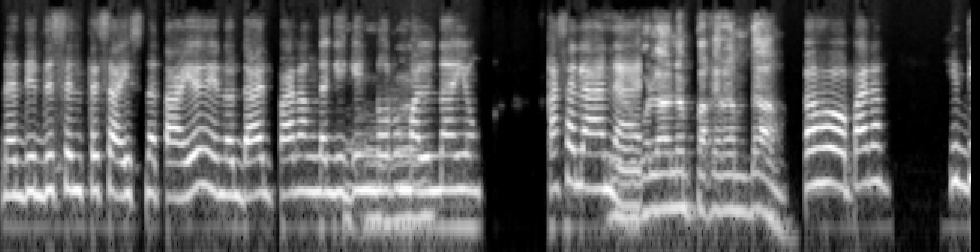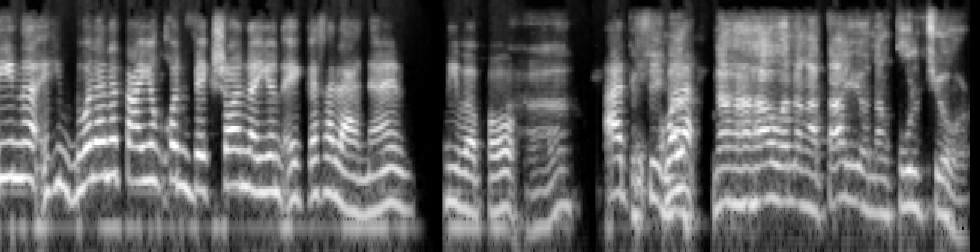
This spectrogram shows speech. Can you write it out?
na-desynthesize na tayo, eh, no, Dad? Parang nagiging Oo, normal na yung kasalanan. Yeah, wala nang pakiramdam. Oo, parang hindi na wala na tayong conviction na yun ay kasalanan, 'di ba po? Ha? At Kasi wala na, nahahawa na nga tayo ng culture.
